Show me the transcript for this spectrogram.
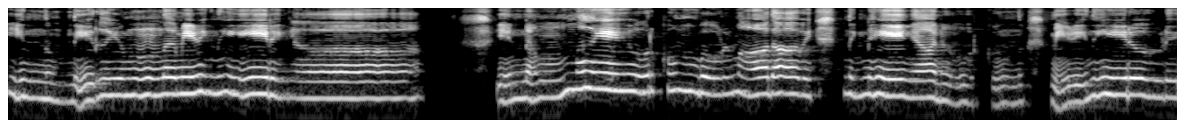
ഇന്നും നിറയുന്ന മിഴിനീരില. എന്നമ്മയെ ഓർക്കുമ്പോൾ മാതാവെ നിന്നെ ഞാൻ ഓർക്കുന്നു മിഴിനീരോടെ.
